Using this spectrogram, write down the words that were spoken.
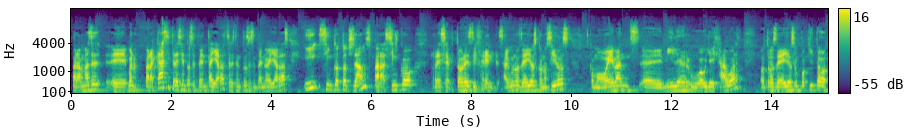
para más de, eh, bueno, para casi 370 yardas, 369 yardas y 5 touchdowns para 5 receptores diferentes, algunos de ellos conocidos como Evans, eh, Miller u OJ Howard, otros de ellos un poquito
